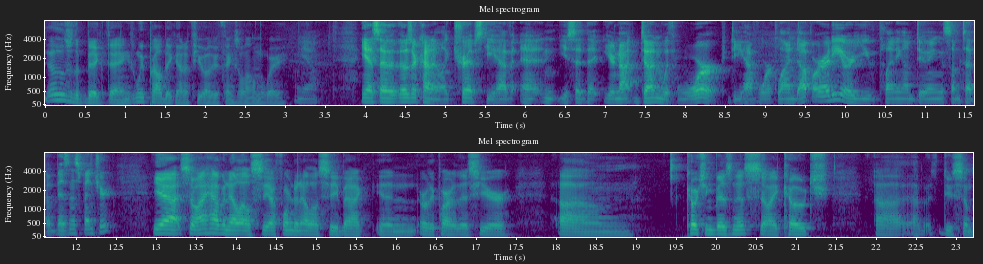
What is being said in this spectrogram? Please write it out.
those are the big things. We probably got a few other things along the way. Yeah. Yeah, so those are kind of like trips. Do you have, and you said that you're not done with work. Do you have work lined up already, or are you planning on doing some type of business venture? Yeah, so I have an LLC. I formed an LLC back in early part of this year. Um, coaching business. So I coach, uh, I do some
